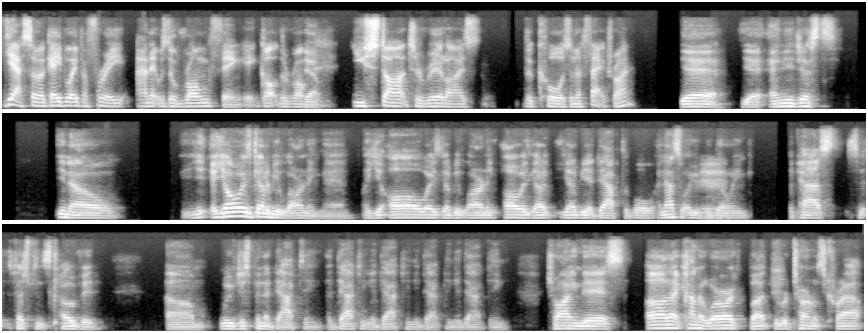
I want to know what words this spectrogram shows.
yeah. So I gave away for free, and it was the wrong thing. It got the wrong. Yeah. You start to realize the cause and effect, right? Yeah, yeah, and you just, you know, you, you always got to be learning, man. Like you always got to be learning. Always got to you got to be adaptable, and that's what we've been Mm. doing the past, especially since COVID. Um, we've just been adapting, adapting, adapting, adapting, adapting, trying this. Oh, that kind of worked, but the return was crap.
